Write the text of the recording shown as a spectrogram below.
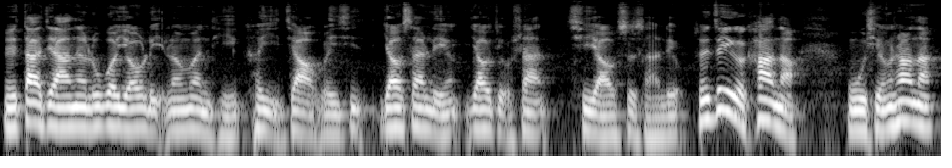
所以大家呢，如果有理论问题，可以加我微信幺三零幺九三七幺四三六。所以这个看呢，五行上呢，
